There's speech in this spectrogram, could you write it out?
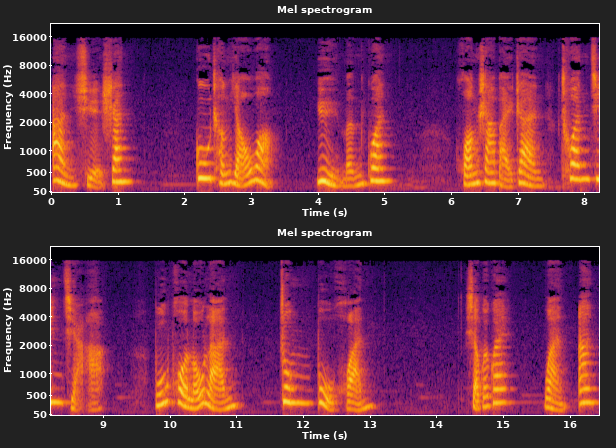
暗雪山，孤城遥望玉门关。黄沙百战穿金甲，不破楼兰终不还。小乖乖，晚安。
